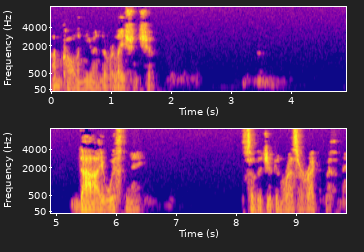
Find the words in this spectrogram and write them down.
I'm calling you into relationship. die with me so that you can resurrect with me.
